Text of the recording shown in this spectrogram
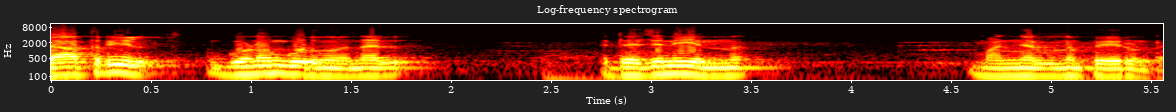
രാത്രിയിൽ ഗുണം കൂടുന്നതിനാൽ രജനി എന്ന് മഞ്ഞളിന് പേരുണ്ട്.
